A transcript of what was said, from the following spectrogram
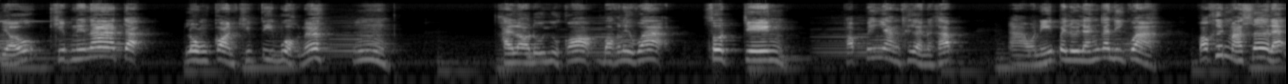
เดี๋ยวคลิปนี้น่าจะลงก่อนคลิปตีบวกเนอะอืมใครรอดูอยู่ก็บอกเลยว่าสุดจริงท็อปปิ้งอย่างเถื่อนนะครับ อ่าวันนี้ไปลุยแรงกันดีกว่า ก็ขึ้นมาสเตอร์แล้ว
